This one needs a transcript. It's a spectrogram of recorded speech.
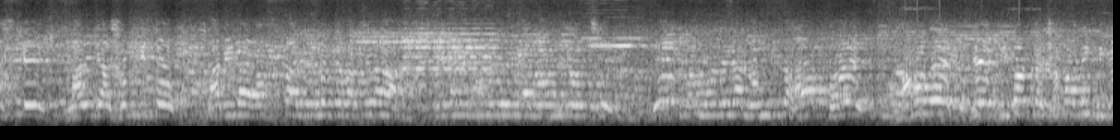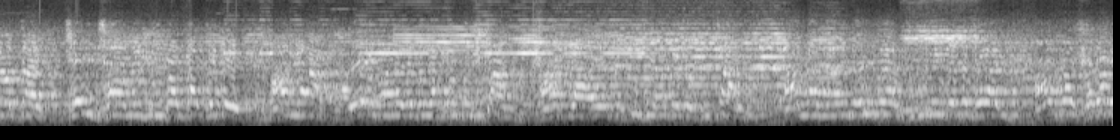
আজকে নারীরা সংগীত নারীরা রাস্তায় বেরোতে পারছে না। সেখানে মানবাধিকার লঙ্ঘিত হচ্ছে। এই মানবাধিকার লঙ্ঘিত হওয়ার পরে আমাদের যে বিপর্যয় সামাজিক বিপর্যয়, সেই সামাজিক বিপর্যয় থেকে আমরা এই মানবাধিকার প্রতিষ্ঠান, আমরা চাই আমরা নারীদের উপর ঘুরিয়ে যেতে চাই, আমরা সবার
